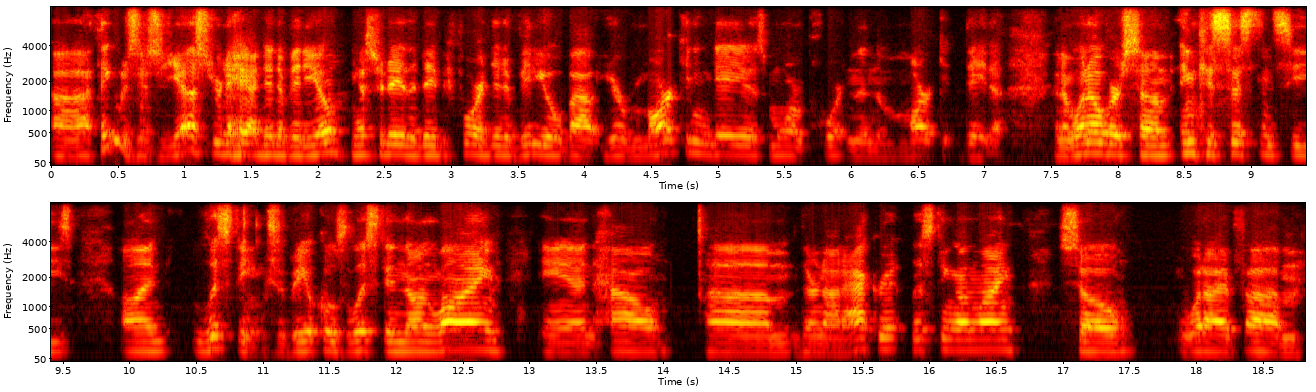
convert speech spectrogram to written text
uh, I think it was just yesterday I did a video. Yesterday, the day before, I did a video about your marketing data is more important than the market data. And I went over some inconsistencies on listings, vehicles listed online, and how um, they're not accurate listing online. So what I've um,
